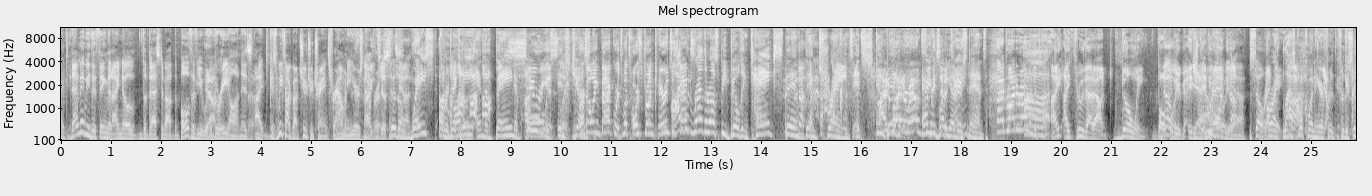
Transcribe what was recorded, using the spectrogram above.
right? be, that may be the thing that I know the best about. The both of you would Yeah. agree on is I because we've talked about choo choo trains for how many years now, I Bruce? just- They're the waste of money and the bane of oh, it's- Seriously, it's, just. we're going backwards. What's horse-drawn carriages? I next? would rather us be building tanks than than trains. It's stupid. I'd ride around Phoenix in a Everybody tank. understands. I'd ride around in the uh, I, I threw that out knowing both Knowing. of you guys. It's Yeah. red. Oh, yeah. So, all right, Randy. last ah. quick one here for Yeah. for the hot in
